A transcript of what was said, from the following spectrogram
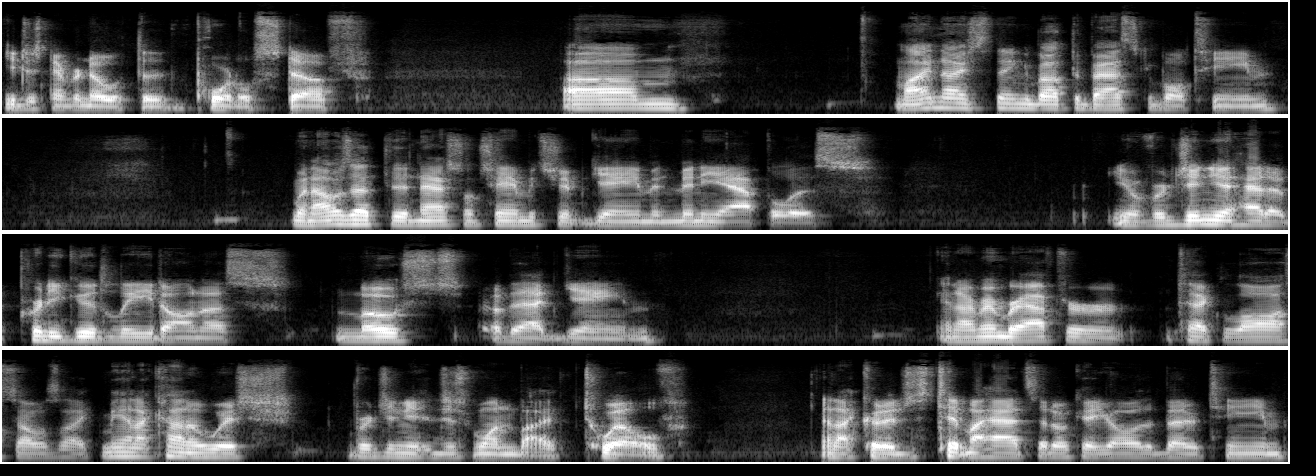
You just never know with the portal stuff. Um, my nice thing about the basketball team when I was at the national championship game in Minneapolis, you know, Virginia had a pretty good lead on us most of that game. And I remember after Tech lost, I was like, man, I kind of wish Virginia had just won by 12. And I could have just tipped my hat said, okay, y'all are the better team.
